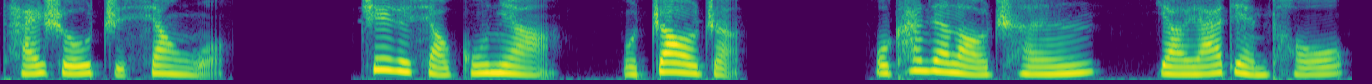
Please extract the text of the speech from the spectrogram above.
抬手指向我，这个小姑娘，我罩着。我看见老陈。咬牙点头，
